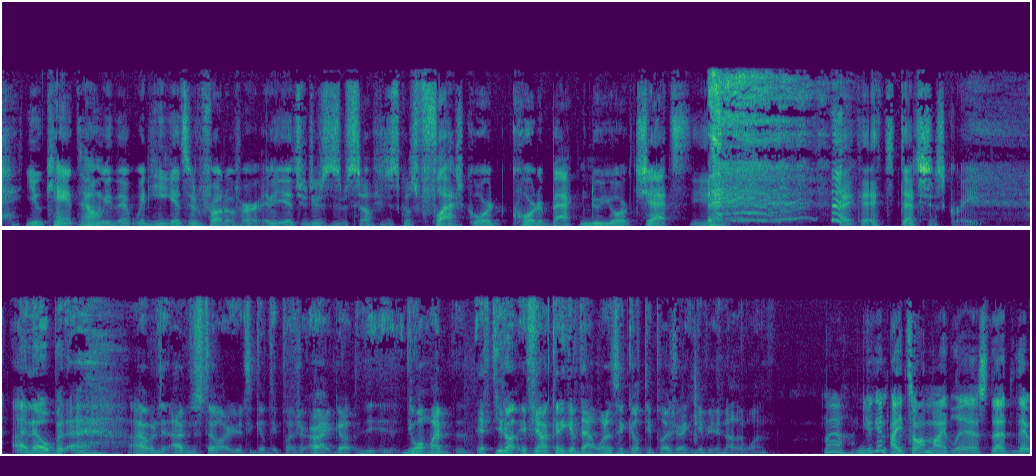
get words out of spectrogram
you can't tell me that when he gets in front of her and he introduces himself, he just goes Flash Gordon, quarterback, New York Jets. You know? like, it's, that's just great. I know, but uh, I would I would still argue it's a guilty pleasure. All right, go. You want my if you don't if you're not going to give that one as a guilty pleasure, I can give you another one. Well, you can. It's on my list. That that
